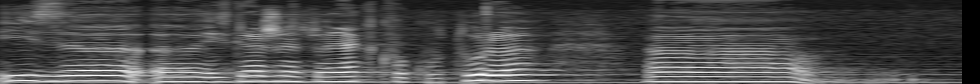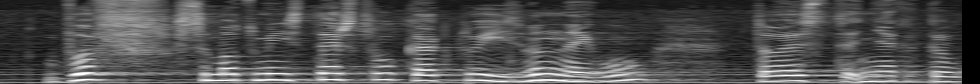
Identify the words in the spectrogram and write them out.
и за а, изграждането на някаква култура а, в самото министерство, както и извън него, т.е. някакъв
